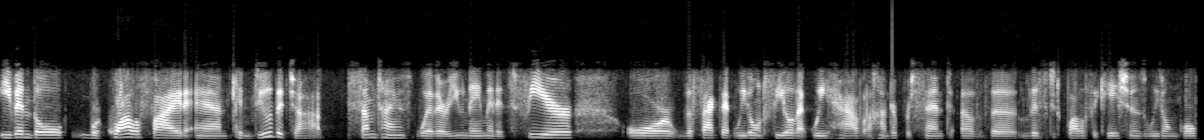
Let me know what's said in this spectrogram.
even though we're qualified and can do the job, sometimes whether you name it, it's fear or the fact that we don't feel that we have 100% of the listed qualifications, we don't go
